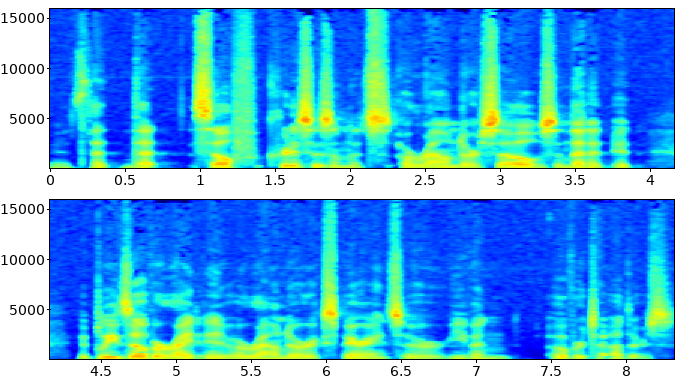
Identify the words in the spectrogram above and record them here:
It's that, that self criticism that's around ourselves, and then it, it, it bleeds over, right, it, around our experience or even over to others.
